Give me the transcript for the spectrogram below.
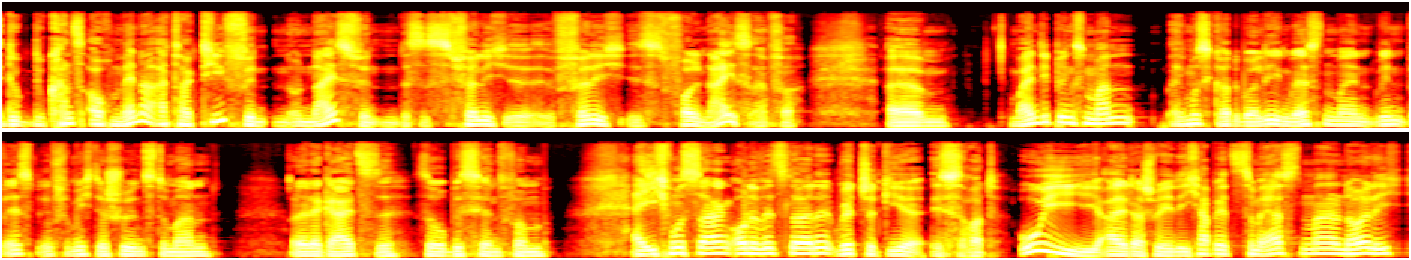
du, du kannst auch Männer attraktiv finden und nice finden. Das ist völlig, äh, völlig, ist voll nice einfach. Ähm, mein Lieblingsmann, ich muss gerade überlegen, wer ist denn mein, wer ist für mich der schönste Mann? Oder der geilste, so ein bisschen vom. Ey, ich muss sagen, ohne Witz, Leute, Richard Gere ist hot. Ui, alter Schwede. Ich habe jetzt zum ersten Mal neulich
